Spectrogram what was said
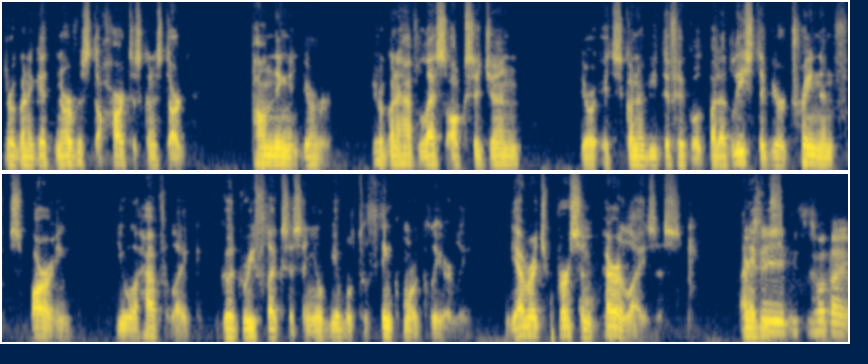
They're going to get nervous. The heart is going to start pounding. You're you're going to have less oxygen. You're it's going to be difficult. But at least if you're trained in sparring, you will have like good reflexes and you'll be able to think more clearly. The average person paralyzes. And Actually, this is what I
